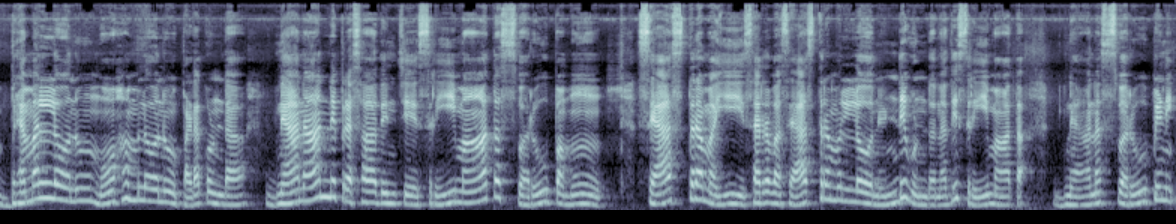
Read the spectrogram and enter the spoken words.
భ్రమల్లోనూ మోహంలోనూ పడకుండా జ్ఞానాన్ని ప్రసాదించే శ్రీమాత స్వరూపము. శాస్త్రమయి సర్వశాస్త్రముల్లో నిండి ఉండునది శ్రీమాత జ్ఞానస్వరూపిణి.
